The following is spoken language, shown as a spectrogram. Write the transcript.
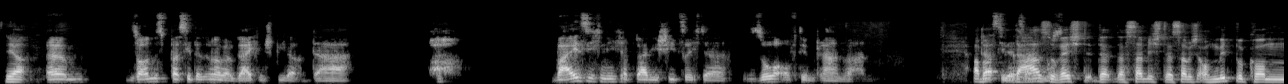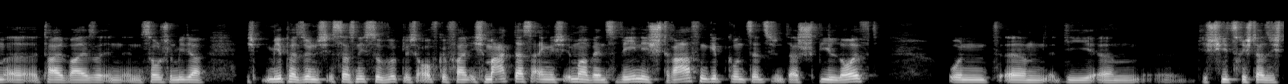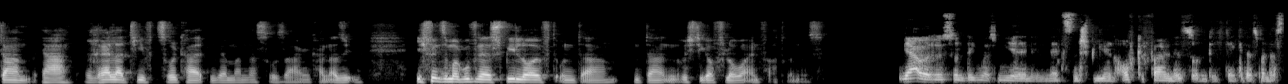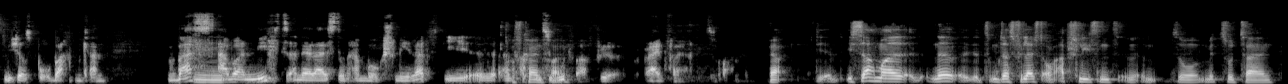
Ja. Ähm, sonst passiert das immer beim gleichen Spieler und da oh, weiß ich nicht, ob da die Schiedsrichter so auf dem Plan waren. Aber da hast du recht, das, das habe ich, das habe ich auch mitbekommen, äh, teilweise in, in Social Media. Ich, mir persönlich ist das nicht so wirklich aufgefallen. Ich mag das eigentlich immer, wenn es wenig Strafen gibt grundsätzlich und das Spiel läuft und ähm, die, ähm, die Schiedsrichter sich da ja relativ zurückhalten, wenn man das so sagen kann. Also ich, ich finde es immer gut, wenn das Spiel läuft und da, und da ein richtiger Flow einfach drin ist. Ja, aber das ist so ein Ding, was mir in den letzten Spielen aufgefallen ist und ich denke, dass man das durchaus beobachten kann. Was mhm. aber nichts an der Leistung Hamburg schmälert, die äh, einfach zu gut war für Rheinfeier dieses Wochenende. Ja, ich sag mal, ne, um das vielleicht auch abschließend äh, so mitzuteilen,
